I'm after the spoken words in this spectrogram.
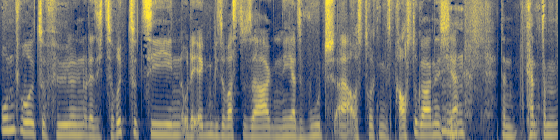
unwohl zu fühlen oder sich zurückzuziehen oder irgendwie sowas zu sagen, nee, also Wut äh, ausdrücken, das brauchst du gar nicht, mhm. ja. Dann kannst du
